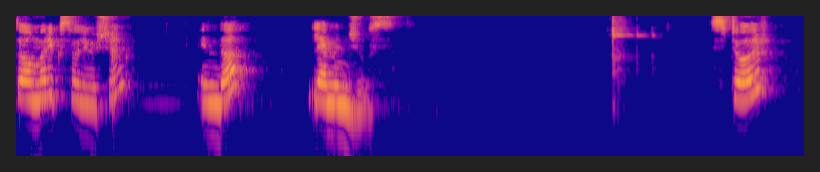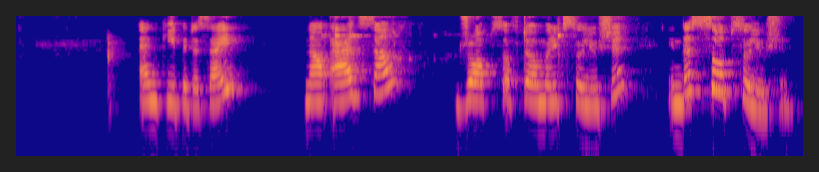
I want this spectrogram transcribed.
turmeric solution in the lemon juice. Stir and keep it aside. Now add some drops of turmeric solution in the soap solution.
